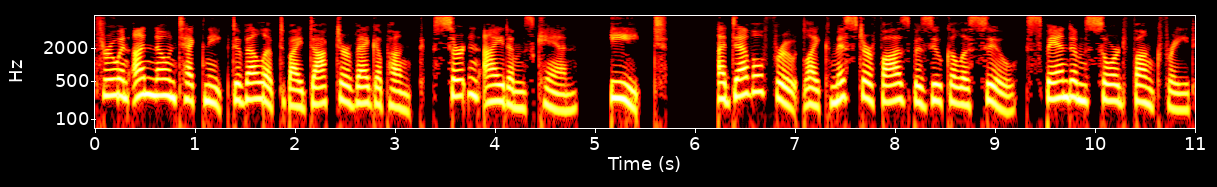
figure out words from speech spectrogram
Through an unknown technique developed by Dr. Vegapunk, certain items can eat a devil fruit like Mr. Foz Bazooka Lasso, Spandam's Sword Funkfreed,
